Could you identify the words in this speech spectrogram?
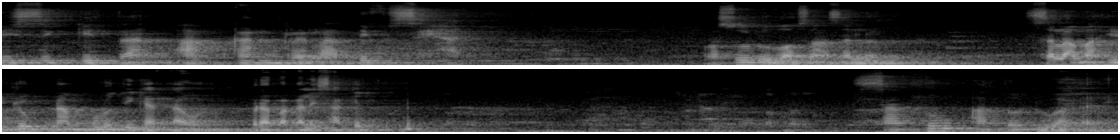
fisik kita akan relatif sehat. Rasulullah SAW selama hidup 63 tahun berapa kali sakit? Satu atau dua kali.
